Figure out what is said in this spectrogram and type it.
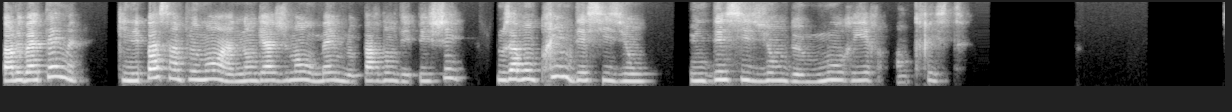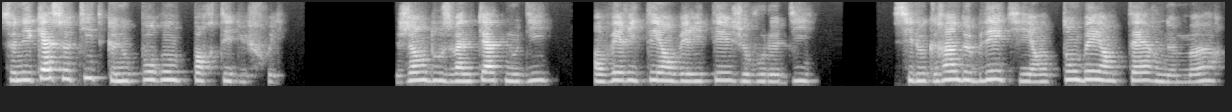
Par le baptême, qui n'est pas simplement un engagement ou même le pardon des péchés, nous avons pris une décision, une décision de mourir en Christ. Ce n'est qu'à ce titre que nous pourrons porter du fruit. Jean 12, 24 nous dit, En vérité, en vérité, je vous le dis, si le grain de blé qui est tombé en terre ne meurt,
